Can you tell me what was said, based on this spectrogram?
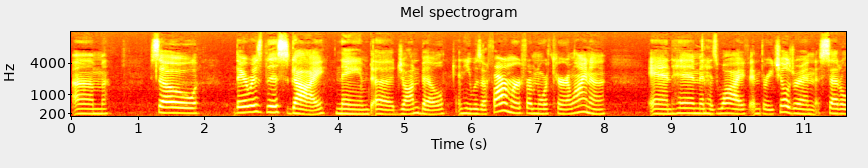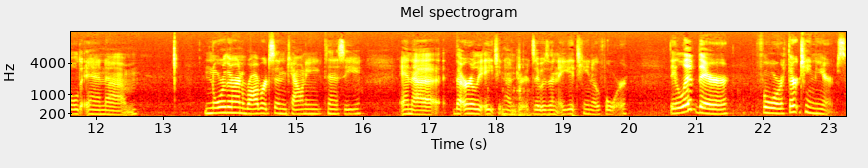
Um, so there was this guy named uh, John Bell, and he was a farmer from North Carolina. And him and his wife and three children settled in um, northern Robertson County, Tennessee, in uh, the early 1800s. It was in 1804. They lived there for 13 years,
